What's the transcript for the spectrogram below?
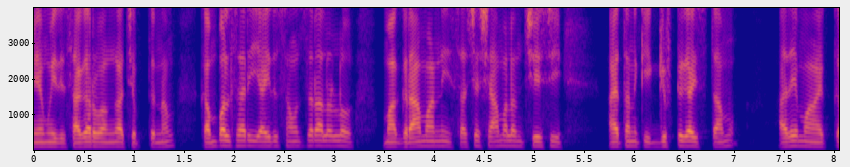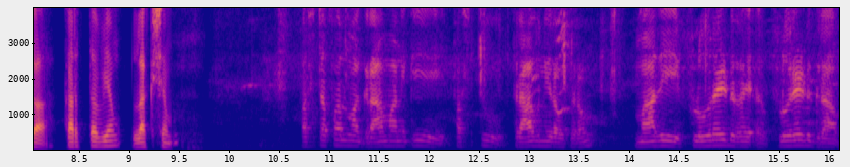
మేము ఇది సగర్వంగా చెప్తున్నాం. కంపల్సరీ ఐదు సంవత్సరాలలో మా గ్రామాన్ని సస్యశ్యామలం చేసి అతనికి గిఫ్ట్గా ఇస్తాము. అదే మా యొక్క కర్తవ్యం లక్ష్యం. ఫస్ట్ ఆఫ్ ఆల్ మా గ్రామానికి ఫస్ట్ త్రాగునీరు అవసరం. మాది ఫ్లోరైడ్ ఫ్లోరైడ్ గ్రామ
